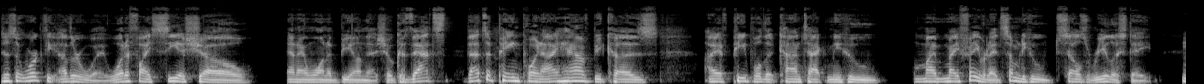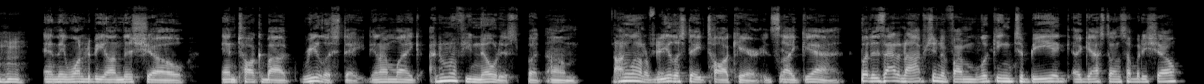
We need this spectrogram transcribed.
Does it work the other way? What if I see a show and I want to be on that show because that's that's a pain point I have because I have people that contact me who my my favorite I had somebody who sells real estate mm-hmm. and they wanted to be on this show and talk about real estate and I'm like I don't know if you noticed but um not a lot of real estate talk here. It's yeah. like, yeah. But is that an option if I'm looking to be a, a, guest on somebody's show?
